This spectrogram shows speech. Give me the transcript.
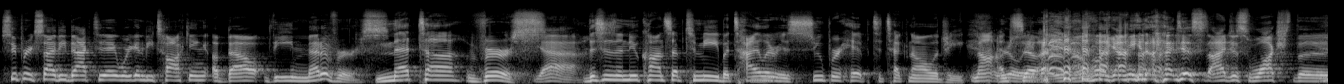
Super excited to be back today. We're going to be talking about the metaverse. Metaverse. Yeah. This is a new concept to me, but Tyler is super hip to technology. Not And really, so- but, you know, like I mean, I just I just watched the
